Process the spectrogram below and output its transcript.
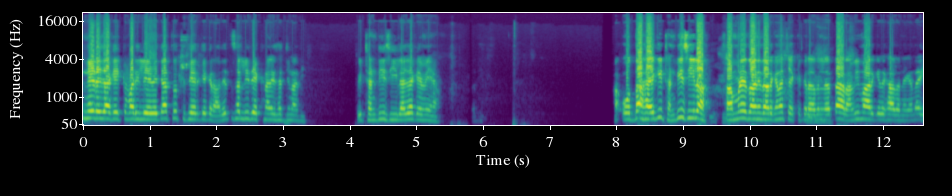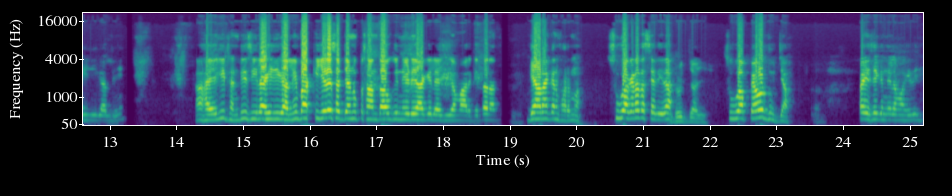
ਨੇੜੇ ਜਾ ਕੇ ਇੱਕ ਵਾਰੀ ਲੈਵੇ ਤੇ ਹੱਥ ਫੇਰ ਕੇ ਕਰਾ ਦੇ ਤਸੱਲੀ ਦੇਖਣ ਵਾਲੇ ਸੱਜਣਾ ਦੀ। ਵੀ ਠੰਡੀ ਸੀਲ ਆ ਜਾਂ ਕਿਵੇਂ ਆ? ਉਦਾਂ ਹੈਗੀ ਠੰਡੀ ਸੀਲ ਆ। ਸਾਹਮਣੇ ਦਾਣੇਦਾਰ ਕਹਿੰਦਾ ਚੈੱਕ ਕਰਾ ਦੇਣ ਲੈ ਧਾਰਾਂ ਵੀ ਮਾਰ ਕੇ ਦਿਖਾ ਦਿੰਦੇ ਕਹਿੰਦਾ ਇਹੀ ਜੀ ਗੱਲ ਨਹੀਂ ਹਾਂ ਹੈਗੀ ਠੰਡੀ ਸੀਲ ਆ ਇਹੀ ਜੀ ਗੱਲ ਨਹੀਂ ਬਾਕੀ ਜਿਹੜੇ ਸੱਜਣ ਨੂੰ ਪਸੰਦ ਆਊਗੀ ਨੇੜੇ ਆ ਕੇ ਲੈ ਜੀਗਾ ਮਾਰ ਕੇ ਧਾਰਾਂ 11 ਕਨਫਰਮ ਸੂਆ ਕਿਹੜਾ ਦੱਸਿਆ ਦੀ ਇਹਦਾ ਦੂਜਾ ਜੀ। ਸੂਆ ਪਿਓਰ ਦੂਜਾ। ਪੈਸੇ ਕਿੰਨੇ ਲਵਾਂਗੇ ਦੀ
